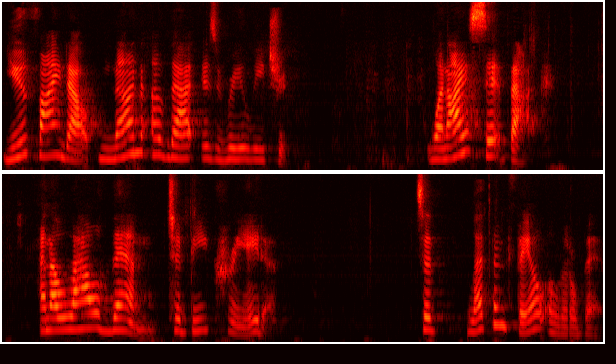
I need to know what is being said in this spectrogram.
you find out none of that is really true. When I sit back and allow them to be creative, to let them fail a little bit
